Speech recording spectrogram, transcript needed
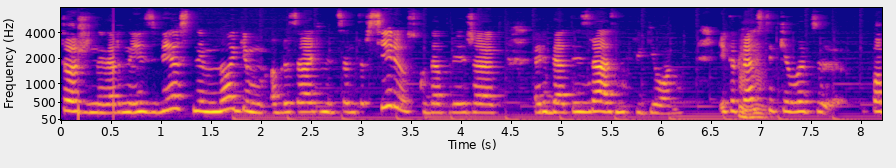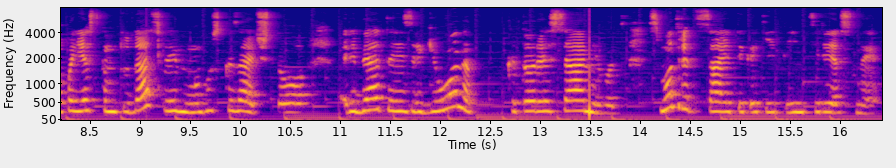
тоже, наверное, известный многим образовательный центр «Сириус», куда приезжают ребята из разных регионов. И как mm-hmm. раз-таки вот по поездкам туда своим могу сказать, что ребята из регионов которые сами вот смотрят сайты какие-то интересные.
